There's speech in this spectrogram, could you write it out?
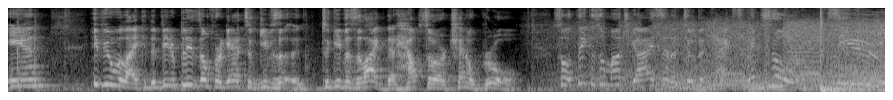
And if you like the video, please don't forget to give us a, to give us a like. That helps our channel grow. So thank you so much, guys, and until the next episode, see you.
